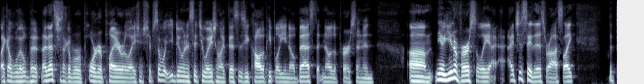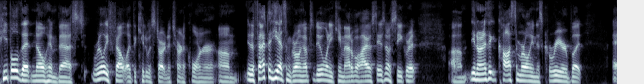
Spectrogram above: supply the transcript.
like a little bit that's just like a reporter player relationship. So what you do in a situation like this is you call the people you know best that know the person and um, you know, universally, I, I just say this, Ross, like the people that know him best really felt like the kid was starting to turn a corner. Um, the fact that he had some growing up to do when he came out of Ohio State is no secret. Um, you know, and I think it cost him early in his career, but uh,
